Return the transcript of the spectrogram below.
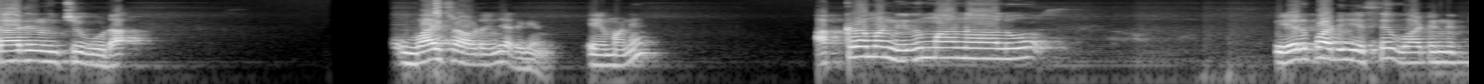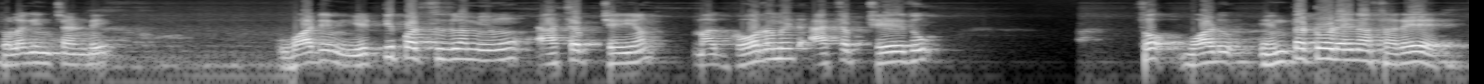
గారి నుంచి కూడా వాయిస్ రావడం జరిగింది. ఏమని? అక్రమ నిర్మాణాలు ఏర్పాటు చేస్తే వాటిని తొలగించండి. వాటిని ఎట్టి పరిస్థితుల్లో మేము యాక్సెప్ట్ చేయం. మా గవర్నమెంట్ యాక్సెప్ట్ చేయదు. సో వాడు ఎంత తోడైనా సరే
